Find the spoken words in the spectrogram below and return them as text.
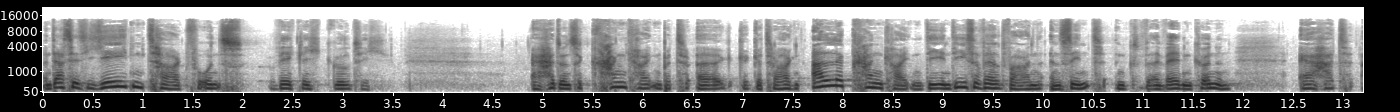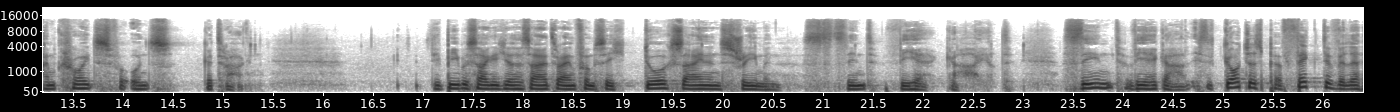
Und das ist jeden Tag für uns wirklich gültig. Er hat unsere Krankheiten äh, getragen. Alle Krankheiten, die in dieser Welt waren und sind und werden können, er hat am Kreuz für uns getragen. Die Bibel sagt in Jesaja 53, durch seinen Striemen sind wir geheilt sind wir egal. Es ist Gottes perfekte Wille,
